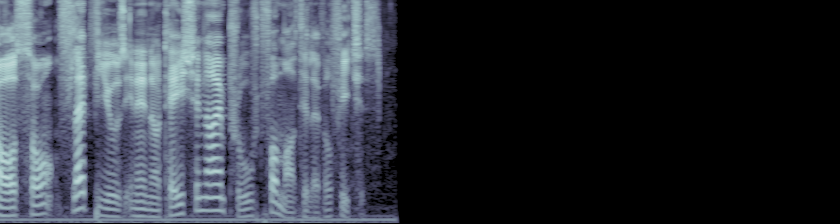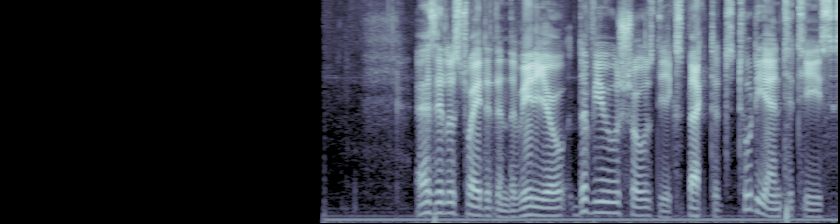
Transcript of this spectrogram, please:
Also, flat views in annotation are improved for multi-level features. As illustrated in the video, the view shows the expected 2D entities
